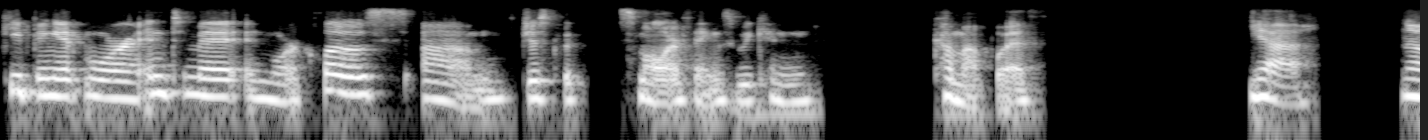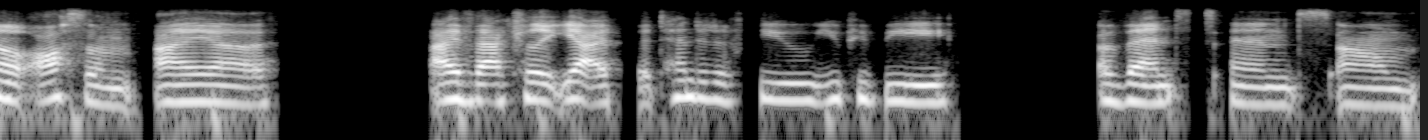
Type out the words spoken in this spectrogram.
keeping it more intimate and more close, um, just with smaller things we can come up with. Yeah, no, awesome. I uh, I've actually yeah I've attended a few UPB events and um,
